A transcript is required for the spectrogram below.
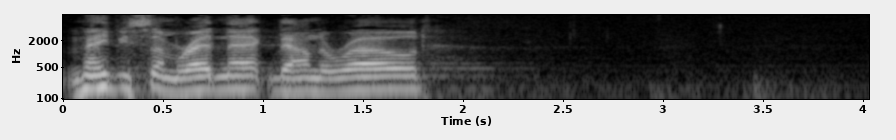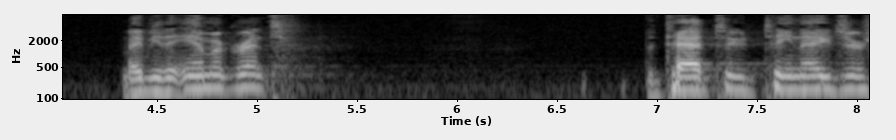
Maybe some redneck down the road? Maybe the immigrant? The tattooed teenager?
